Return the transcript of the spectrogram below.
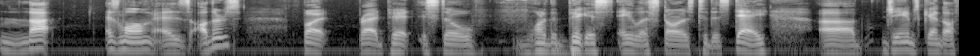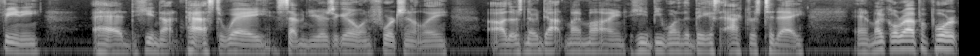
Not as long as others, but Brad Pitt is still one of the biggest A-list stars to this day. Uh, James Gandolfini had he not passed away seven years ago, unfortunately. Uh, there's no doubt in my mind he'd be one of the biggest actors today. And Michael Rapaport,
